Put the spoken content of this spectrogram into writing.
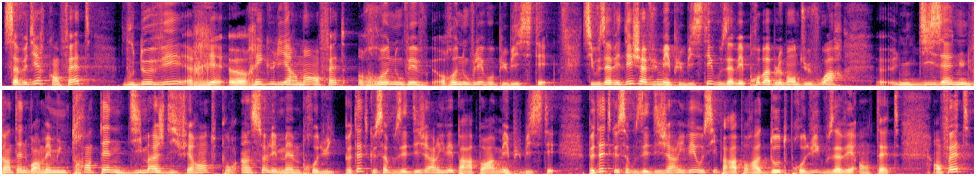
Ça veut dire qu'en fait, vous devez euh, régulièrement en fait renouveler, renouveler, vos publicités. Si vous avez déjà vu mes publicités, vous avez probablement dû voir euh, une dizaine, une vingtaine, voire même une trentaine d'images différentes pour un seul et même produit. Peut-être que ça vous est déjà arrivé par rapport à mes publicités. Peut-être que ça vous est déjà arrivé aussi par rapport à d'autres produits que vous avez en tête. En fait,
